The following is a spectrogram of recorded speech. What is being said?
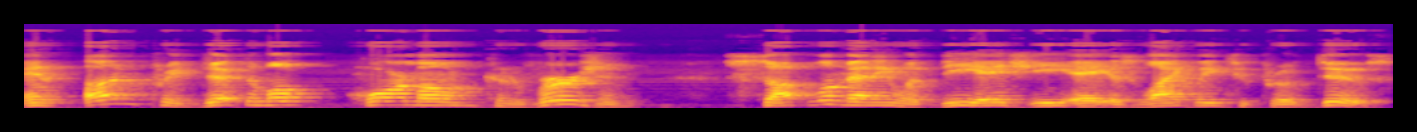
and unpredictable hormone conversion, supplementing with DHEA is likely to produce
